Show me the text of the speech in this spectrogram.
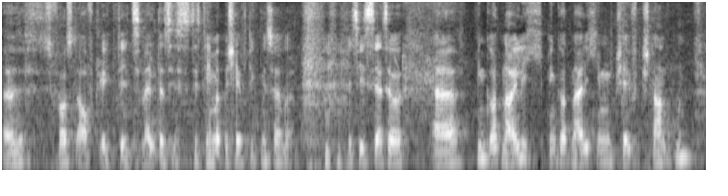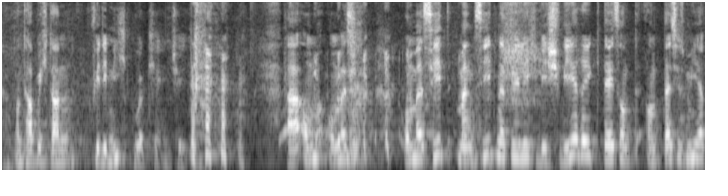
äh, ist fast aufgelegt jetzt, weil das ist das Thema beschäftigt mich selber. Es ist also, äh, bin gerade neulich, bin gerade neulich im Geschäft gestanden und habe mich dann für die Nichtgurke entschieden. äh, und, und, man, und man, sieht, man sieht natürlich, wie schwierig das, und, und das ist mir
